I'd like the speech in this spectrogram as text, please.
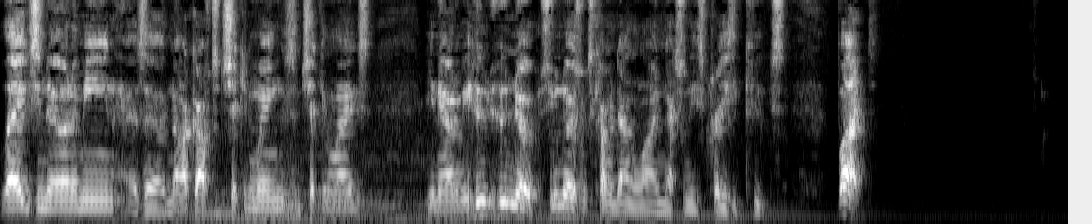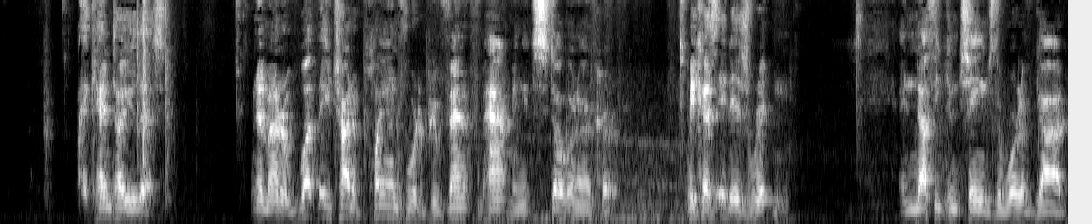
legs, you know what I mean, as a knockoff to chicken wings and chicken legs. You know what I mean? Who, who knows? Who knows what's coming down the line next from these crazy kooks? But I can tell you this no matter what they try to plan for to prevent it from happening, it's still going to occur because it is written. And nothing can change the Word of God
